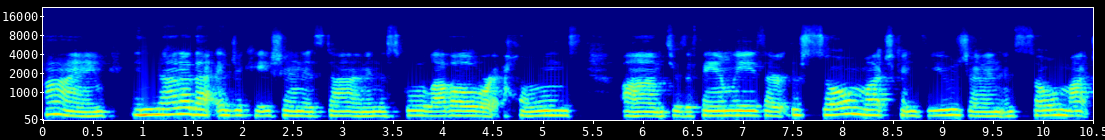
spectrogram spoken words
time and none of that education is done in the school level or at homes um, through the families. There, there's so much confusion and so much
